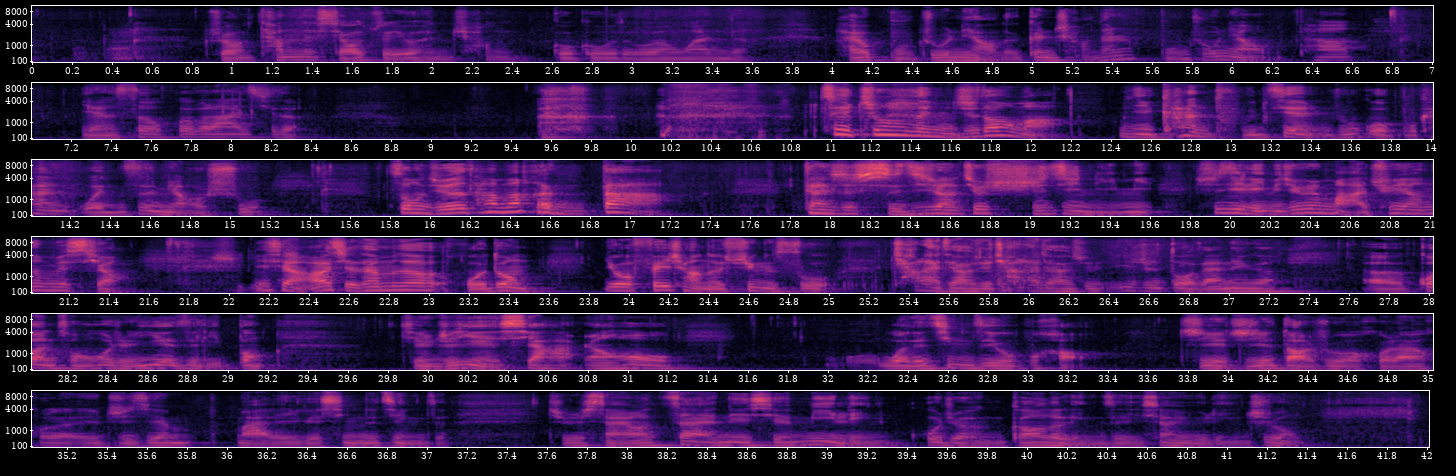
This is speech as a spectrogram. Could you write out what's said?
主要它们的小嘴又很长，勾勾的、弯弯的。还有捕捉鸟的更长，但是捕捉鸟它颜色灰不拉几的。最重要的你知道吗？你看图鉴，如果不看文字描述，总觉得它们很大，但是实际上就十几厘米，十几厘米就是麻雀一样那么小。你想，而且他们的活动。又非常的迅速，跳来跳去，跳来跳去，一直躲在那个呃灌丛或者叶子里蹦，简直眼瞎。然后我的镜子又不好，这也直接导致我回来回来又直接买了一个新的镜子，就是想要在那些密林或者很高的林子里，像雨林这种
